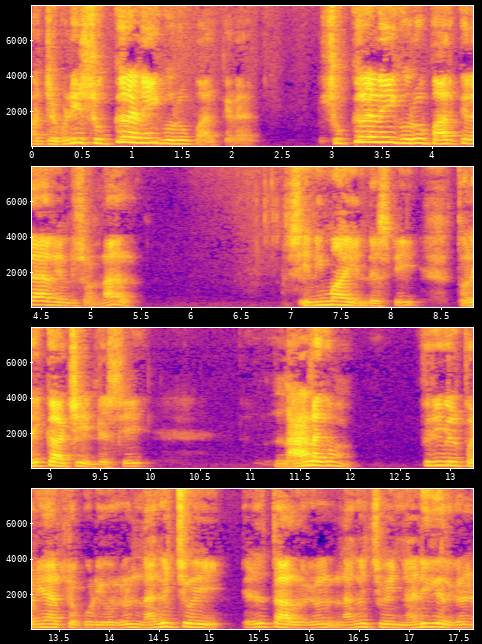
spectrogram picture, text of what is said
மற்றபடி சுக்கிரனை குரு பார்க்கிறார். சுக்கிரனை குரு பார்க்கிறார் என்று சொன்னால் சினிமா இண்டஸ்ட்ரி தொலைக்காட்சி இண்டஸ்ட்ரி நாடகம் பிரிவில் பணியாற்றக்கூடியவர்கள் நகைச்சுவை எழுத்தாளர்கள் நகைச்சுவை நடிகர்கள்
